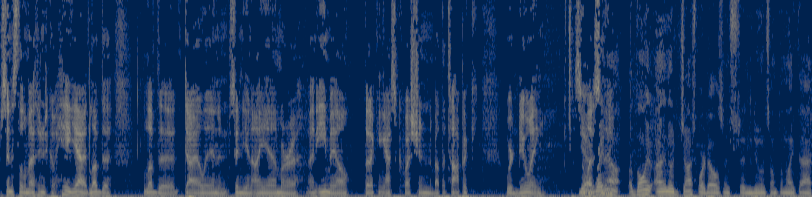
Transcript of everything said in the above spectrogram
send us a little message. Go, hey, yeah, I'd love to love to dial in and send you an IM or a, an email that I can ask a question about the topic we're doing. So yeah, let us right know. now, only, I know Josh Wardell's interested in doing something like that.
